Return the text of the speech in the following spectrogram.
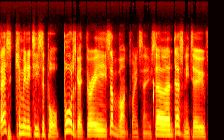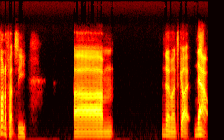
Best community support: Baldur's Gate 3, Cyberpunk 2077, Destiny 2, Final Fantasy, um, No Man's Sky. Now,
